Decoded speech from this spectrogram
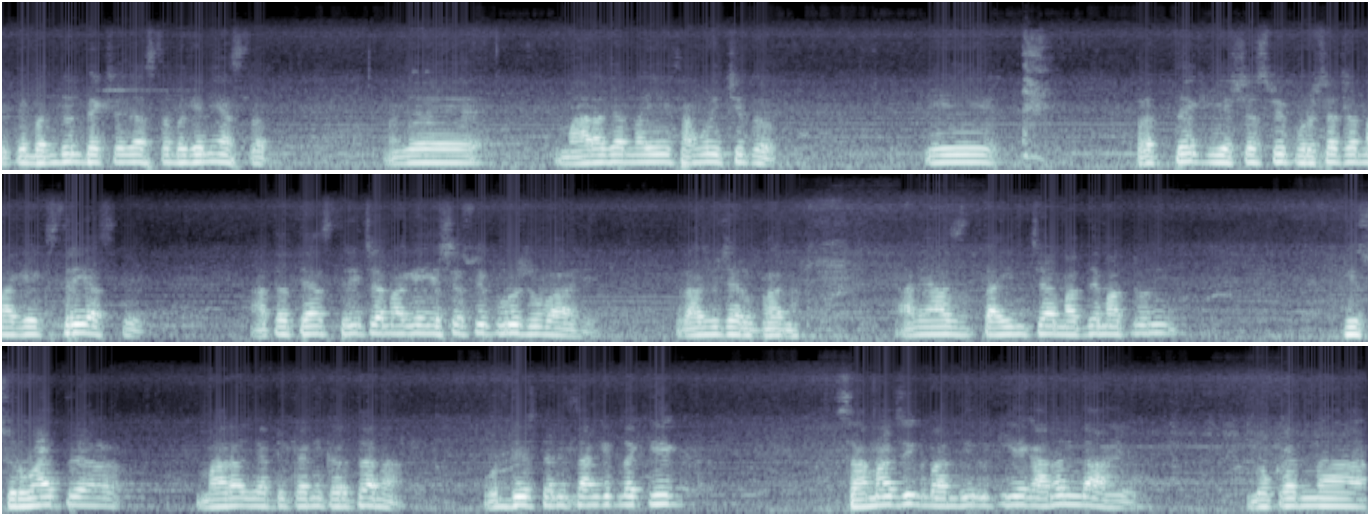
इथे बंधूंपेक्षा जास्त भगिनी असतात. म्हणजे महाराजांनाही सांगू इच्छितो की प्रत्येक यशस्वी पुरुषाच्या मागे एक स्त्री असते. आता त्या स्त्रीच्या मागे यशस्वी पुरुष उभा आहे राजूच्या रूपानं. आणि आज ताईंच्या माध्यमातून ही सुरुवात महाराज या ठिकाणी करताना उद्देश त्यांनी सांगितलं की एक सामाजिक बांधिलकी एक आनंद आहे. लोकांना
